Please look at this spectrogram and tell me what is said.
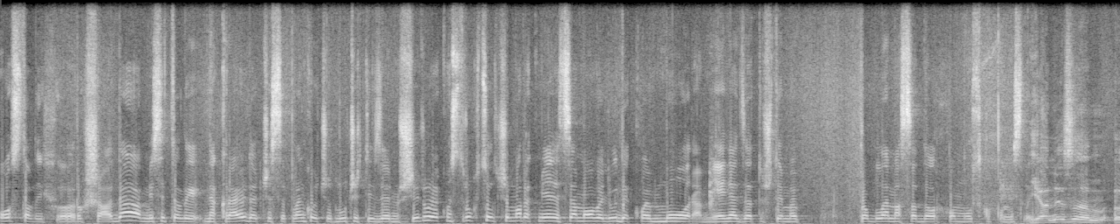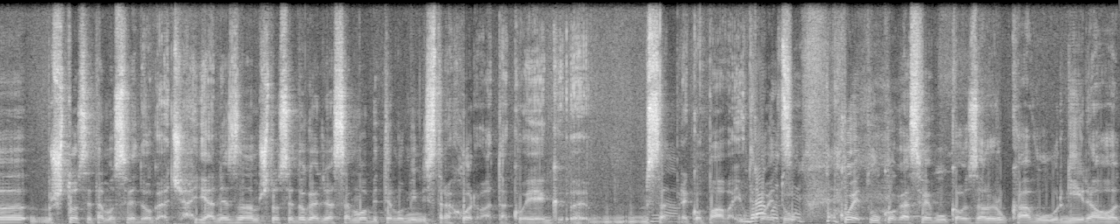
ostalih rošada, mislite li na kraju da će se Plenković odlučiti za jednu širu rekonstrukciju ili će morati mijenjati samo ove ljude koje mora mijenjati zato što imaju problema sa Dorhom, Uskokom i Ja ne znam e, što se tamo sve događa. Ja ne znam što se događa sa mobitelom ministra Horvata kojeg e, sad prekopavaju. Ko je, tu, ko je tu koga sve vukao za rukavu, urgirao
